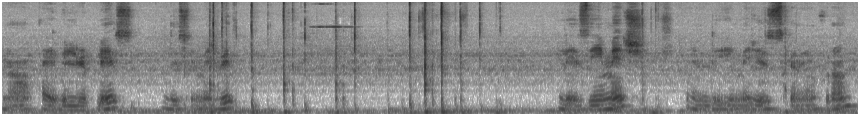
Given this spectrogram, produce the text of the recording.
Now I will replace this image with lazy image and the image is coming from.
